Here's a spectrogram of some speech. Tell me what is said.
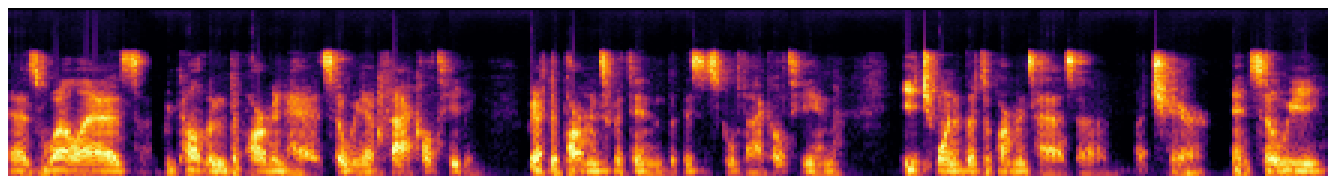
as well as we call them department heads. So we have faculty, we have departments within the business school faculty, and each one of those departments has a, a chair. And so we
